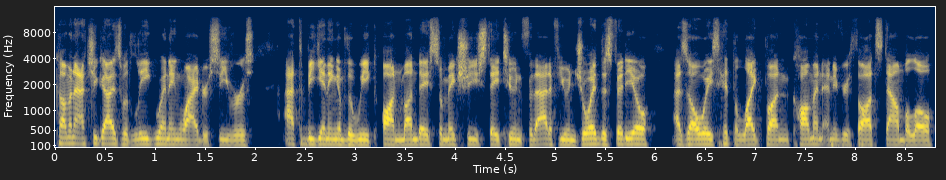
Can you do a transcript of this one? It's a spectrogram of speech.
coming at you guys with league winning wide receivers at the beginning of the week on Monday. So make sure you stay tuned for that. If you enjoyed this video, as always, hit the like button, comment any of your thoughts down below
